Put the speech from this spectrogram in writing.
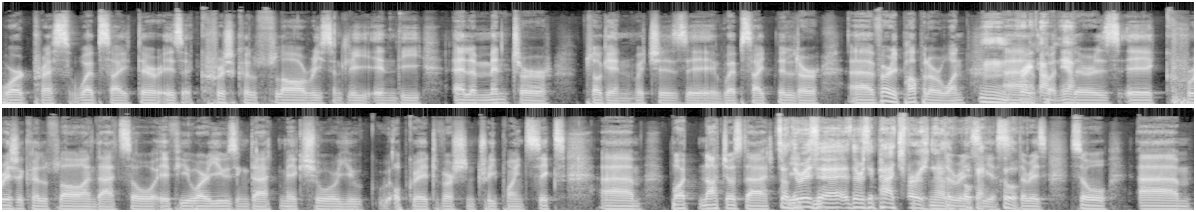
WordPress website, there is a critical flaw recently in the Elementor plugin, which is a website builder, a very popular one. Mm, very Uh, common, but yeah. there is a critical flaw in that. So if you are using that, make sure you upgrade to version 3.6. Um, but not just that. So there is you- a there's a patch version of there is, okay, yes, cool. there is. So um,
